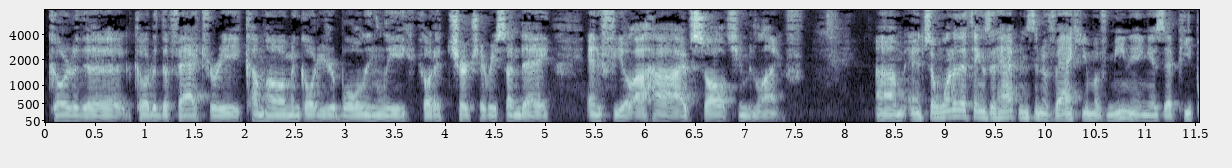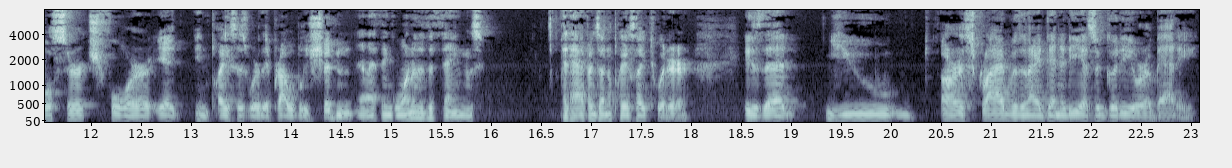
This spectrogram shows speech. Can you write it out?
go to the go to the factory, come home and go to your bowling league, go to church every Sunday and feel, aha, I've solved human life. Um, and so one of the things that happens in a vacuum of meaning is that people search for it in places where they probably shouldn't. And I think one of the things that happens on a place like Twitter is that you are ascribed with an identity as a goody or a baddie.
